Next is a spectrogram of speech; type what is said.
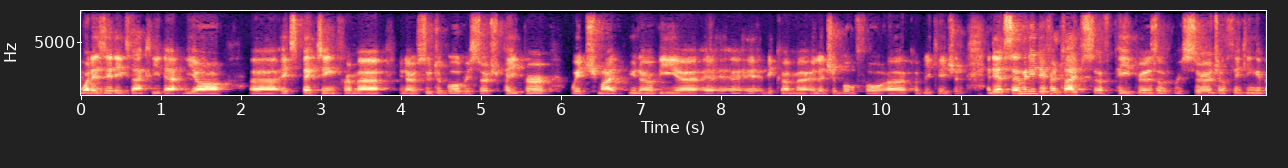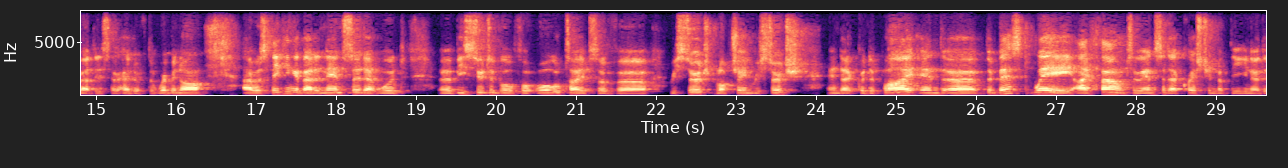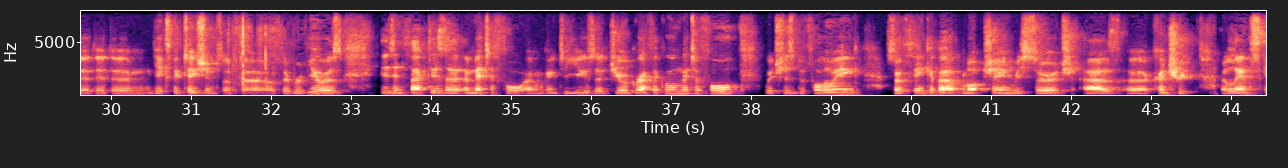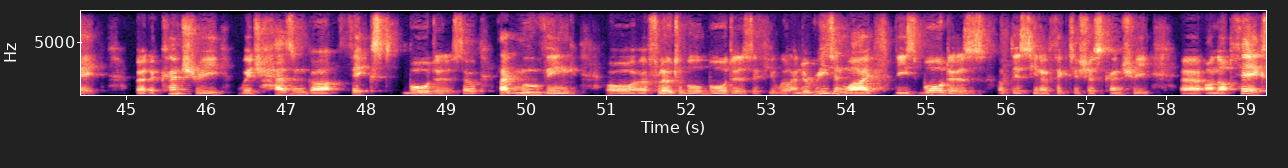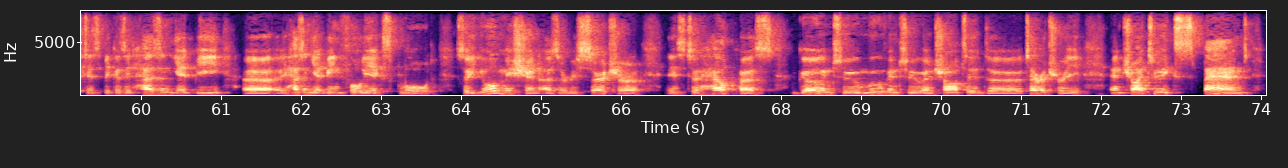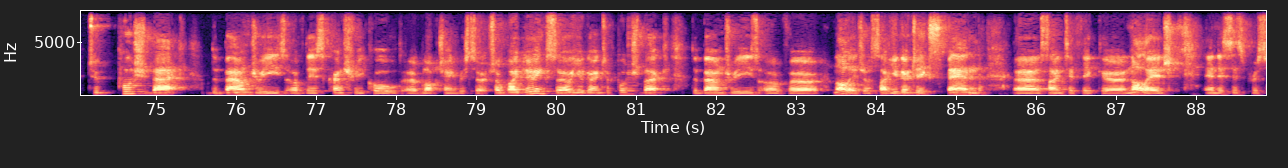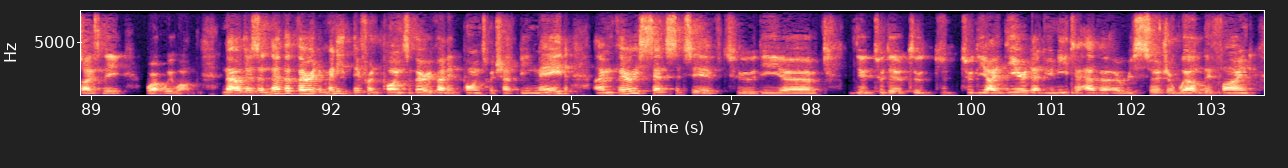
what is it exactly that we are uh, expecting from a you know suitable research paper which might, you know, be uh, uh, uh become uh, eligible for uh, publication. And there are so many different types of papers, of research, of thinking about this ahead of the webinar. I was thinking about an answer that would uh, Uh, be suitable for all types of uh, research, blockchain research, and that could apply. And uh, the best way I found to answer that question of the, you know, the the, the, um, the expectations of, of the reviewers is in fact is a, a, metaphor. And I'm going to use a geographical metaphor, which is the following. So think about blockchain research as a country, a landscape, but a country which hasn't got fixed borders. So like moving or uh, floatable borders, if you will. And the reason why these borders of this, you know, fictitious country uh, are not fixed is because it hasn't yet be uh, it hasn't yet been fully explored. So your mission as a researcher is to help us go into move into uncharted uh, territory and try to expand to push back the boundaries of this country called uh, blockchain research. So by doing so, you're going to push back the boundaries of uh, knowledge. So you're going to expand uh, scientific uh, knowledge, and this is precisely what we want. Now, there's another very many different points, very valid points which have been made. I'm very sensitive to the, the to the to, to, to the idea that you need to have a, a research, a well-defined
